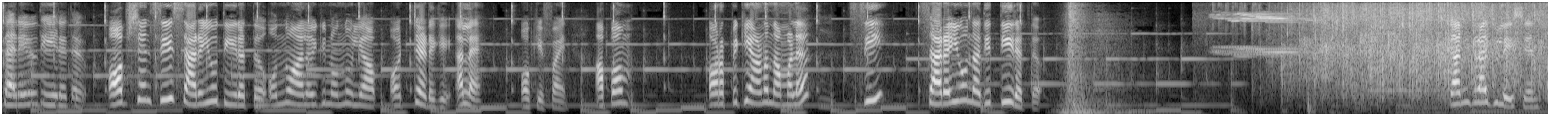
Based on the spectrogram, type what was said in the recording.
Sarayu തീരത്ത്. ഓപ്ഷൻ സി സരയൂ തീരത്ത്. ഒന്നും ആലോചിക്കുന്ന ഒന്നുമില്ല ഒറ്റയടയ്ക്ക് അല്ലേ? ഓക്കെ ഫൈൻ അപ്പം ഉറപ്പിക്കുകയാണ് നമ്മൾ. സി സരയു നദി തീരത്ത്. കൺഗ്രാറ്റുലേഷൻസ്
